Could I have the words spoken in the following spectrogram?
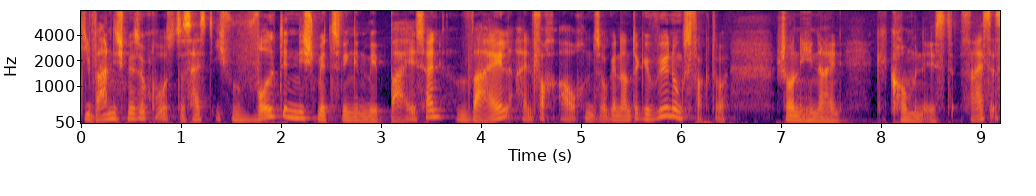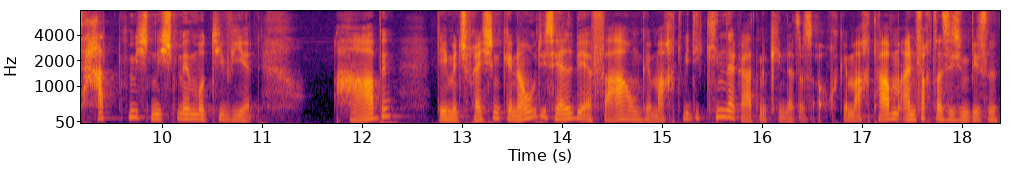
die war nicht mehr so groß. Das heißt, ich wollte nicht mehr zwingend mit bei sein, weil einfach auch ein sogenannter Gewöhnungsfaktor schon hineingekommen ist. Das heißt, es hat mich nicht mehr motiviert. Habe dementsprechend genau dieselbe Erfahrung gemacht, wie die Kindergartenkinder das auch gemacht haben. Einfach, dass ich ein bisschen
